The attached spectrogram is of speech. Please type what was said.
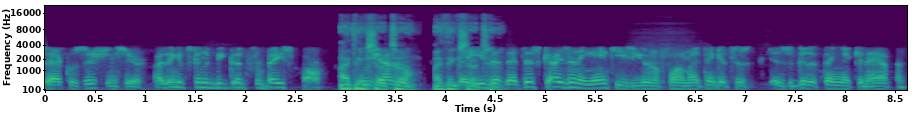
acquisitions here. I think it's going to be good for baseball. I think so, general. too. I think that so, too. A, that this guy's in a Yankees uniform, I think it's as, as good a thing that can happen.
